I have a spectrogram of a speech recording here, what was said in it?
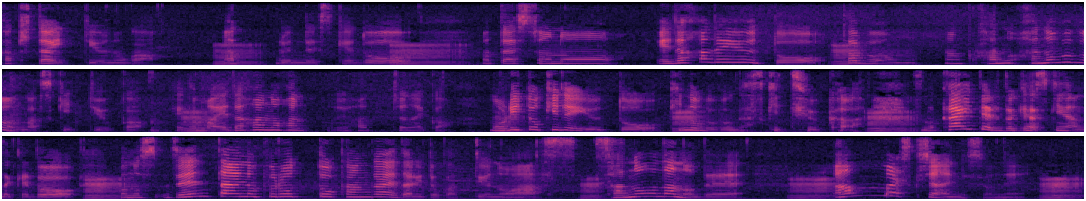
書きたいっていうのがうんあるんですけど、うん。私その枝葉で言うとうん。多分なんか葉の葉の部分が好きっていうか、えうん。まあ、枝葉の葉葉じゃないか。森と木で言うと木の部分が好きっていうか、うん。その書いてる時は好きなんだけど、うん。この全体のプロットを考えたりとかっていうのは、うん。左脳なのでうん。あんまり好きじゃないんですよね。うん。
